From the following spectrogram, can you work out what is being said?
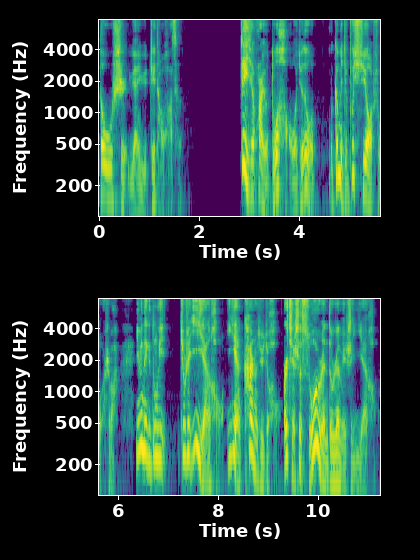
都是源于这套画册。这些画有多好？我觉得我根本就不需要说，是吧？因为那个东西就是一眼好，一眼看上去就好，而且是所有人都认为是一眼好。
